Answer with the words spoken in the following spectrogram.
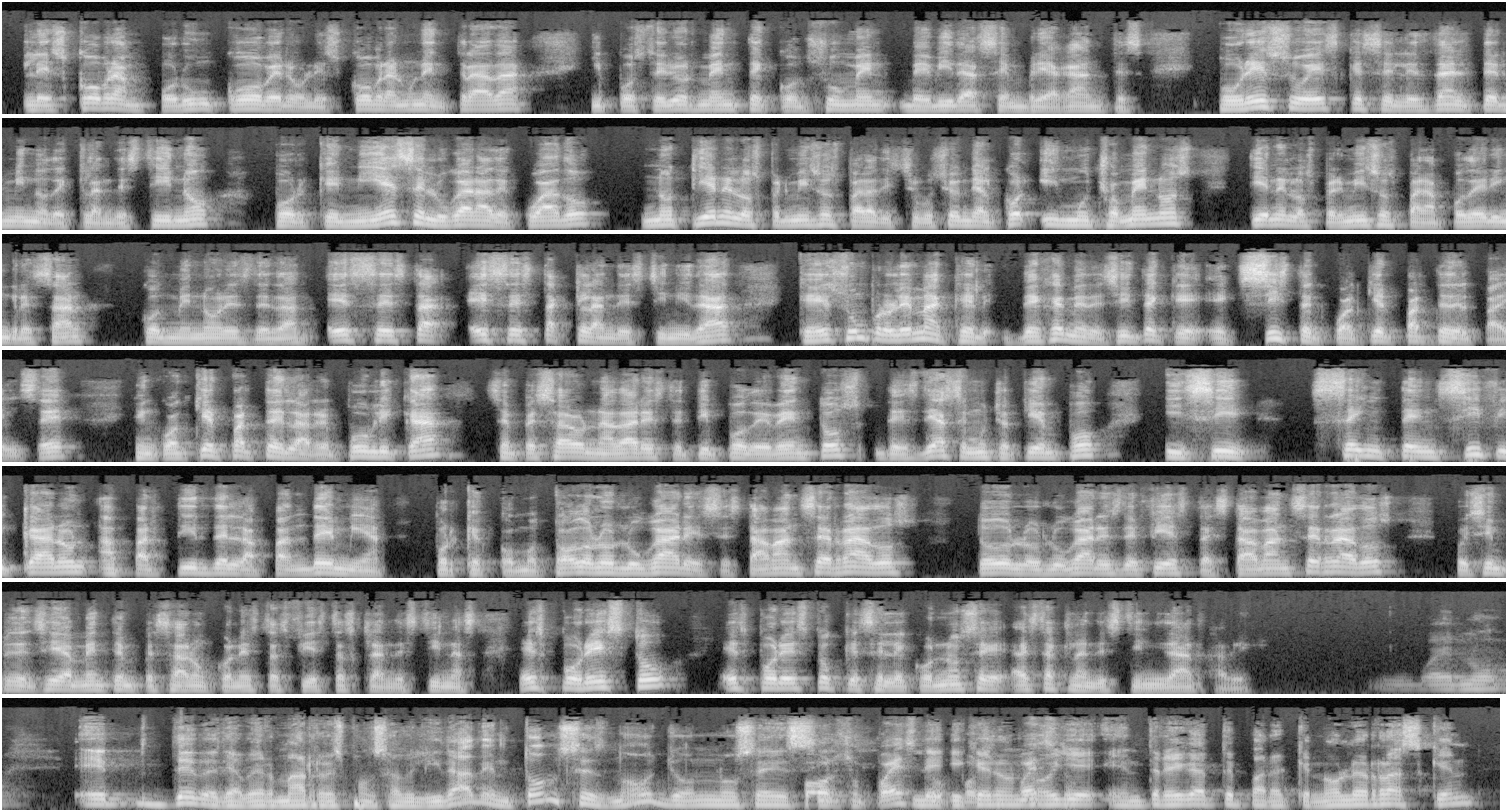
les cobran por un cover o les cobran una entrada y posteriormente consumen bebidas embriagantes. Por eso es que se les da el término de clandestino, porque ni es el lugar adecuado, no tiene los permisos para distribución de alcohol y mucho menos tiene los permisos para poder ingresar con menores de edad. Es esta, es esta clandestinidad que es un problema que, déjeme decirte, que existe en cualquier parte del país. ¿eh? En cualquier parte de la República se empezaron a dar este tipo de eventos desde hace mucho tiempo y sí, se intensificaron a partir de la pandemia, porque como todos los lugares estaban cerrados, todos los lugares de fiesta estaban cerrados, pues simple y sencillamente empezaron con estas fiestas clandestinas. Es por esto, es por esto que se le conoce a esta clandestinidad, Javier. Bueno, eh, debe de haber más responsabilidad entonces, ¿no? Yo no sé si por supuesto, le dijeron, oye, entrégate para que no le rasquen.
